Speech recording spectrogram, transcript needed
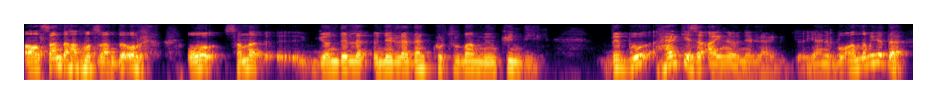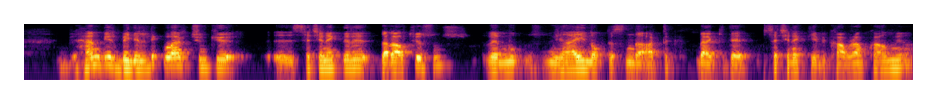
alsan da almasan da o, o sana e, gönderilen önerilerden kurtulman mümkün değil. Ve bu herkese aynı öneriler gidiyor. Yani bu anlamıyla da hem bir belirlilik var çünkü e, seçenekleri daraltıyorsunuz ve nihai noktasında artık belki de seçenek diye bir kavram kalmıyor.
